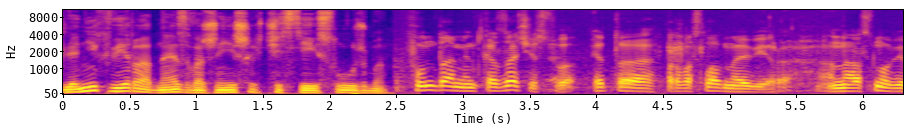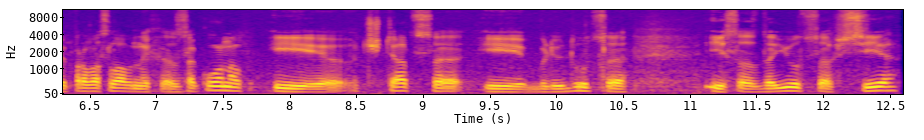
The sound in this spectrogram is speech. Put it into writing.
Для них вера – одна из важнейших частей службы. Фундамент казачества – это православная вера. На основе православных законов и чтятся, и блюдутся, и создаются все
